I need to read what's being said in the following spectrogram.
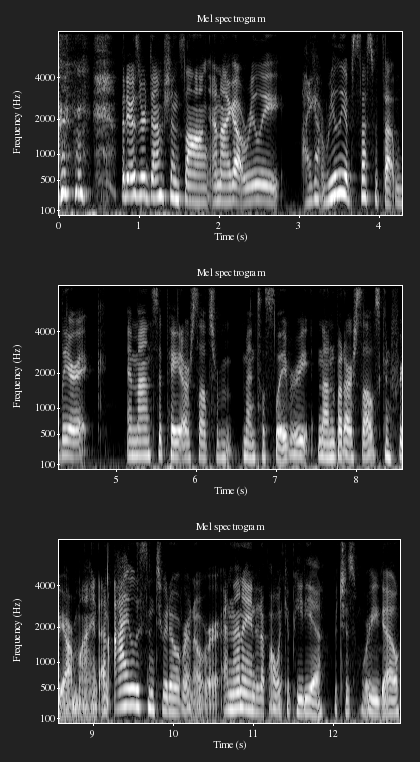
but it was a redemption song, and I got really I got really obsessed with that lyric emancipate ourselves from mental slavery. None but ourselves can free our mind. And I listened to it over and over. And then I ended up on Wikipedia, which is where you go,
